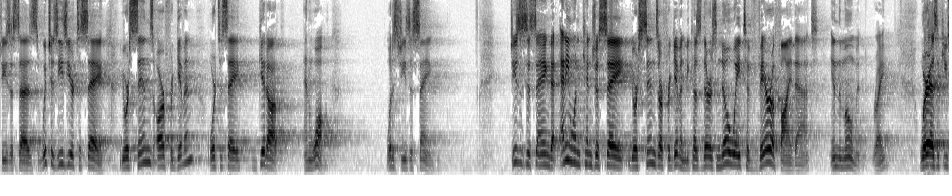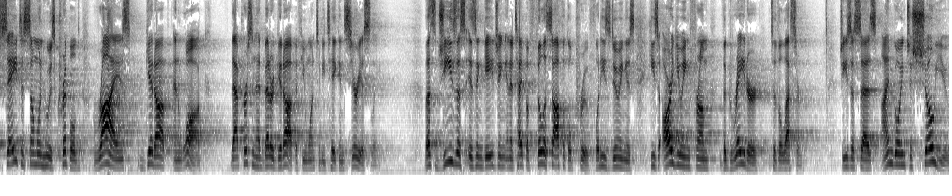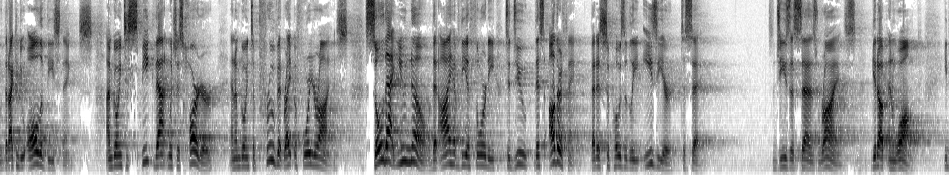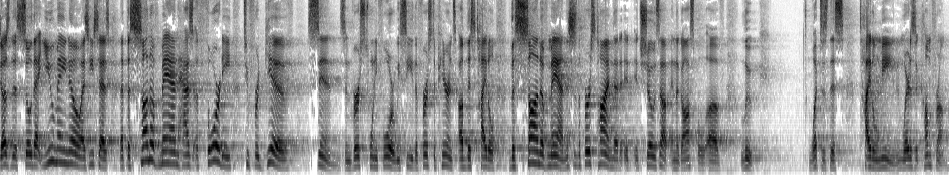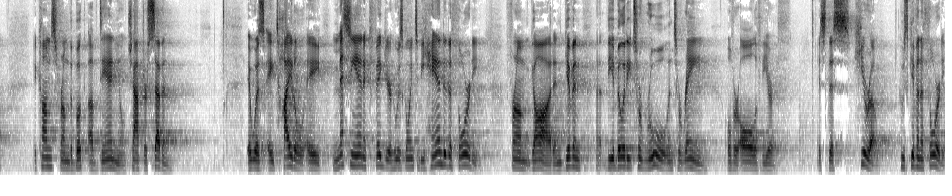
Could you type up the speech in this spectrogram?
Jesus says, Which is easier to say, Your sins are forgiven, or to say, Get up and walk? What is Jesus saying? Jesus is saying that anyone can just say, Your sins are forgiven, because there is no way to verify that in the moment, right? Whereas if you say to someone who is crippled, Rise, get up, and walk, that person had better get up if you want to be taken seriously. Thus, Jesus is engaging in a type of philosophical proof. What he's doing is he's arguing from the greater to the lesser. Jesus says, I'm going to show you that I can do all of these things. I'm going to speak that which is harder, and I'm going to prove it right before your eyes, so that you know that I have the authority to do this other thing that is supposedly easier to say. So Jesus says, Rise, get up, and walk. He does this so that you may know, as he says, that the Son of Man has authority to forgive sins. In verse 24, we see the first appearance of this title, the Son of Man. This is the first time that it, it shows up in the Gospel of Luke. What does this title mean, and where does it come from? It comes from the book of Daniel, chapter 7. It was a title, a messianic figure who is going to be handed authority from God and given uh, the ability to rule and to reign over all of the earth. It's this hero who's given authority.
